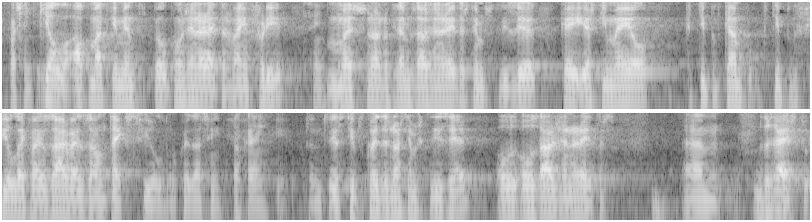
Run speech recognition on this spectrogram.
Faz sentido. que ele automaticamente pelo, com o generator vai inferir, Sim, sim. mas se nós não quisermos usar os generators temos que dizer, ok, este e-mail, que tipo de campo, que tipo de field é que vai usar, vai usar um text field ou coisa assim. Ok. E, portanto, esse tipo de coisas nós temos que dizer ou, ou usar os generators. Ahm, de resto,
